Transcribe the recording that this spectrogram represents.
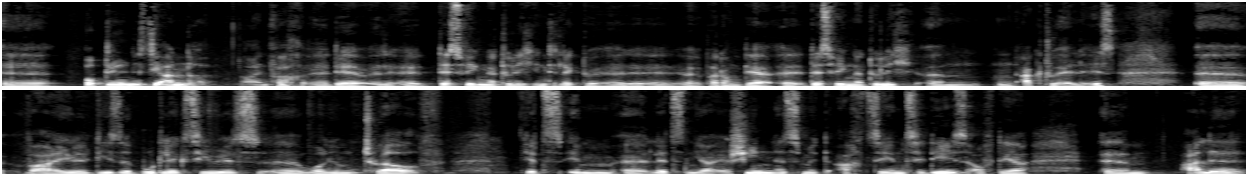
Äh, Bob Dylan ist die andere. Einfach, äh, der äh, deswegen natürlich intellektuell, äh, äh, pardon, der deswegen natürlich ähm, aktuell ist, weil diese Bootleg Series Volume 12 jetzt im äh, letzten Jahr erschienen ist mit 18 CDs, auf der ähm, alle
